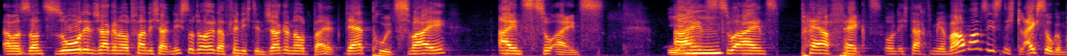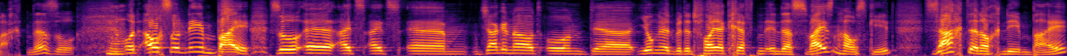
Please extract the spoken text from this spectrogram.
Aber sonst so den Juggernaut fand ich halt nicht so doll. Da finde ich den Juggernaut bei Deadpool 2 1 zu 1. Ja. 1 Mhm. zu 1, perfekt. Und ich dachte mir, warum haben sie es nicht gleich so gemacht, ne? So. Ja. Und auch so nebenbei, so äh, als, als ähm, Juggernaut und der Junge mit den Feuerkräften in das Waisenhaus geht, sagt er noch nebenbei,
